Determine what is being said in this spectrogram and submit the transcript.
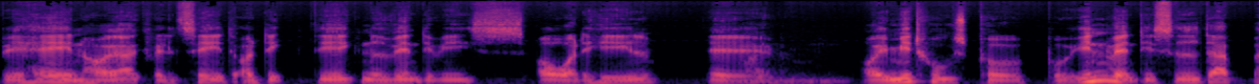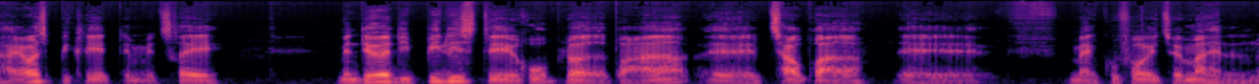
vil have en højere kvalitet, og det, det er ikke nødvendigvis over det hele. Øh, og i mit hus på, på indvendig side, der har jeg også beklædt det med træ, men det var de billigste robløjede brædder, øh, tagbrædder, øh, man kunne få i tømmerhandlen,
